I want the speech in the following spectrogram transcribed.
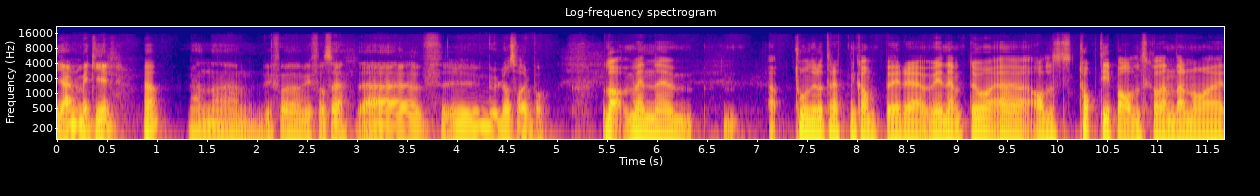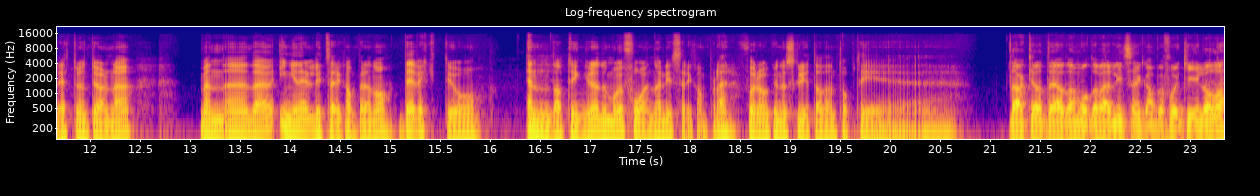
Gjerne med Kiel. Ja. Men uh, vi, får, vi får se. Det er umulig å svare på. Da, men eh, ja, 213 kamper eh, Vi nevnte jo eh, adels, topp ti på adelskalenderen nå rett rundt hjørnet. Men eh, det er jo ingen eliteseriekamper ennå. Det vekter jo enda tyngre. Du må jo få inn eliteseriekamper der for å kunne skryte av den topp ti. eh, Det er akkurat det, og da må det være eliteseriekamper for Kiel òg, da.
